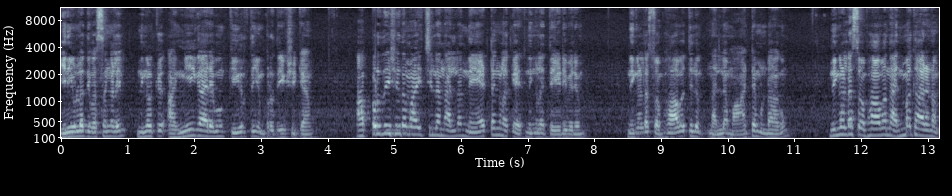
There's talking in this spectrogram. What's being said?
ഇനിയുള്ള ദിവസങ്ങളിൽ നിങ്ങൾക്ക് അംഗീകാരവും കീർത്തിയും പ്രതീക്ഷിക്കാം. അപ്രതീക്ഷിതമായി ചില നല്ല നേട്ടങ്ങളൊക്കെ നിങ്ങളെ തേടി വരും നിങ്ങളുടെ സ്വഭാവത്തിലും നല്ല മാറ്റമുണ്ടാകും. നിങ്ങളുടെ സ്വഭാവ നന്മ കാരണം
